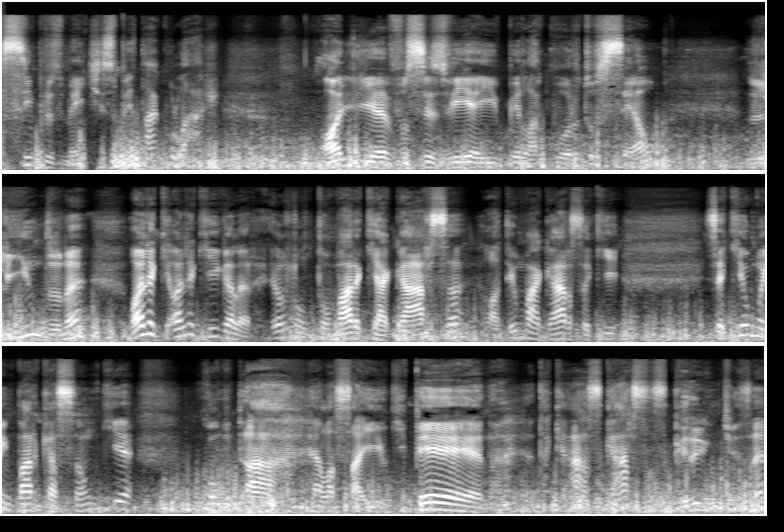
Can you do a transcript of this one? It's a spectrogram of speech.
simplesmente espetacular. Olha, vocês veem aí pela cor do céu, lindo, né? Olha aqui, olha aqui, galera. Eu não tomara que a garça, ó, tem uma garça aqui. Isso aqui é uma embarcação que é como ah, ela saiu, que pena. As garças grandes, né?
